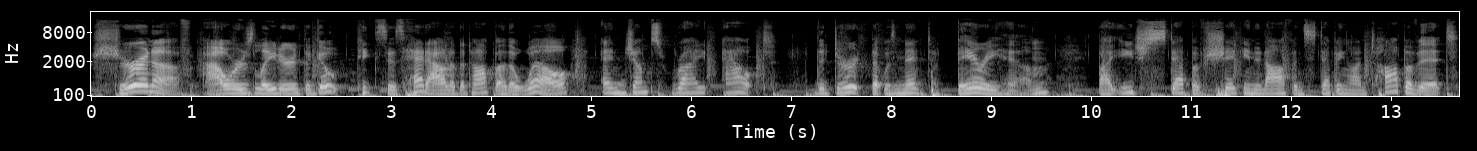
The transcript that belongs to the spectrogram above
sure enough, hours later, the goat peeks his head out of the top of the well and jumps right out. The dirt that was meant to bury him, by each step of shaking it off and stepping on top of it,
